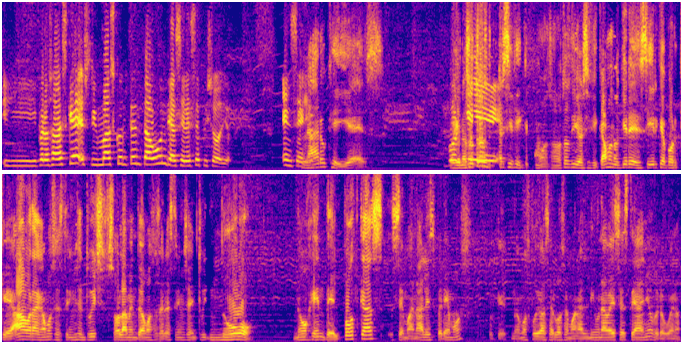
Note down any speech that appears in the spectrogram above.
y, pero sabes qué, estoy más contenta aún de hacer este episodio. En serio. Claro que yes. Porque, nosotros diversificamos, nosotros diversificamos, no quiere decir que porque ahora hagamos streams en Twitch, solamente vamos a hacer streams en Twitch. No, no gente, el podcast semanal esperemos, porque no hemos podido hacerlo semanal ni una vez este año, pero bueno,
